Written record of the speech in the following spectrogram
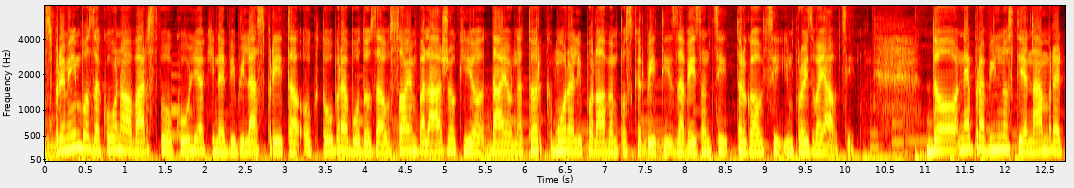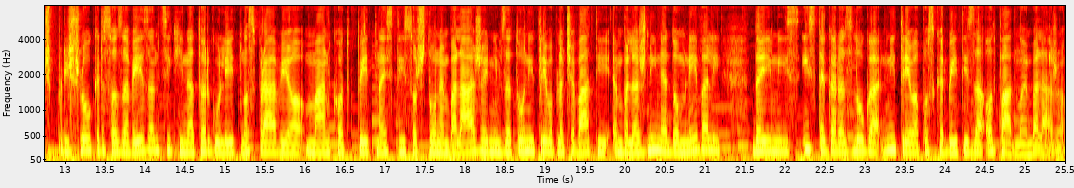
Spremembo zakona o varstvu okolja, ki naj bi bila sprejeta oktobra, bodo za vso embalažo, ki jo dajo na trg, morali ponovem poskrbeti zavezanci, trgovci in proizvajalci. Do nepravilnosti je namreč prišlo, ker so zavezanci, ki na trgu letno spravijo manj kot 15 tisoč ton embalaže in jim zato ni treba plačevati embalažnine, domnevali, da jim iz istega razloga ni treba poskrbeti za odpadno embalažo.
